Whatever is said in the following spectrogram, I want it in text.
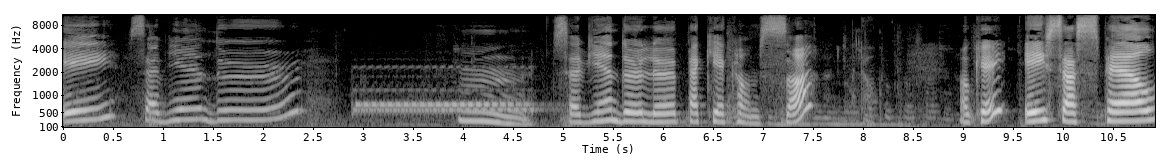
Et ça vient de... Hmm, ça vient de le paquet comme ça. OK. Et ça s'appelle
